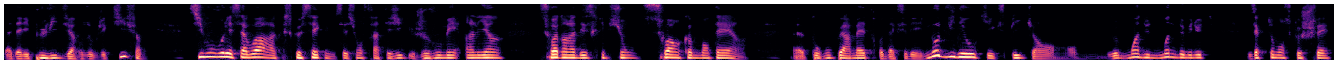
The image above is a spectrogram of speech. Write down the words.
bah, d'aller plus vite vers vos objectifs. Si vous voulez savoir ce que c'est qu'une session stratégique, je vous mets un lien soit dans la description, soit en commentaire pour vous permettre d'accéder à une autre vidéo qui explique en, moins, de deux minutes exactement ce que je fais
